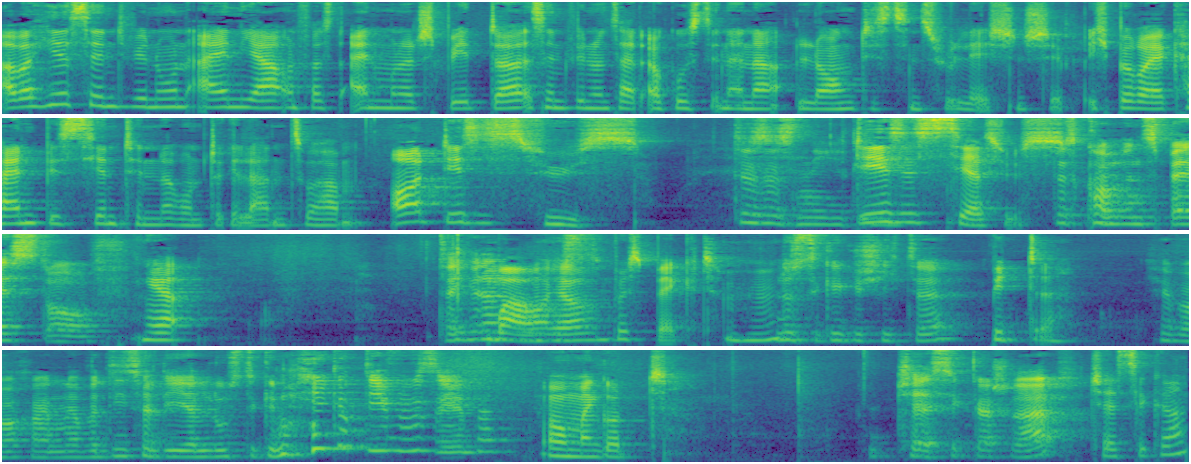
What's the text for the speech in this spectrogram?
Aber hier sind wir nun ein Jahr und fast einen Monat später sind wir nun seit August in einer Long-Distance-Relationship. Ich bereue kein bisschen Tinder runtergeladen zu haben. Oh, das ist süß. Das ist niedlich. Das ist sehr süß. Das kommt ins Best-of. Ja. Wow, eine ja, lust- Respekt. Mhm. lustige Geschichte? Bitte. Ich habe auch eine, aber die ist halt eher lustig im negativen Sinne. Oh mein Gott. Jessica schreibt, Jessica?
